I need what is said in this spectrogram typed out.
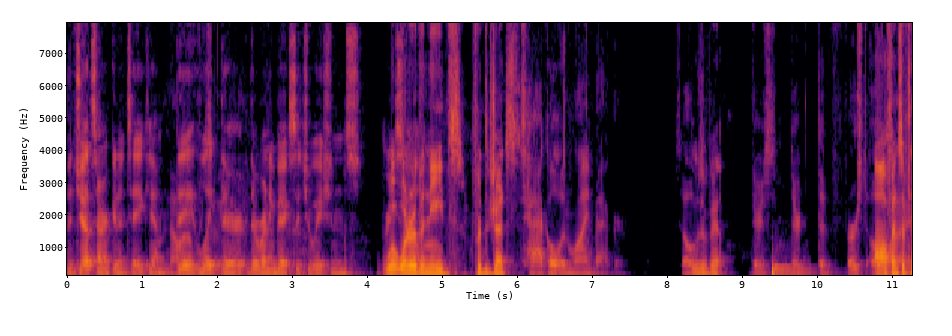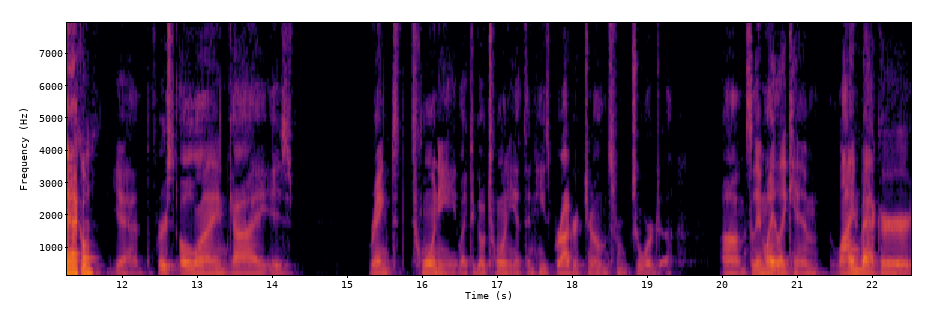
The Jets aren't going to take him. No, I they don't think like so their their running back situations. pretty What what are the needs for the Jets? tackle and linebacker. So Who's available? there's they're the first O-line- Offensive tackle? Yeah, the first O line guy is ranked 20, like to go 20th, and he's Broderick Jones from Georgia. Um, so they might like him. Linebacker,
